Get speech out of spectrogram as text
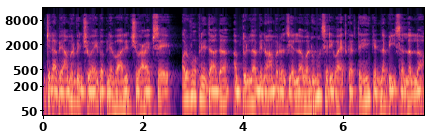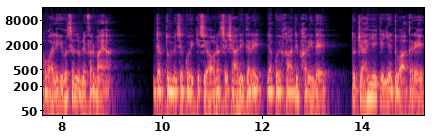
جناب عامر بن شعیب اپنے والد شعیب سے اور وہ اپنے دادا عبداللہ بن عامر رضی اللہ عنہما سے روایت کرتے ہیں کہ نبی صلی اللہ علیہ وسلم نے فرمایا، جب تم میں سے کوئی کسی عورت سے شادی کرے یا کوئی خادم خریدے، تو چاہیے کہ یہ دعا کرے،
